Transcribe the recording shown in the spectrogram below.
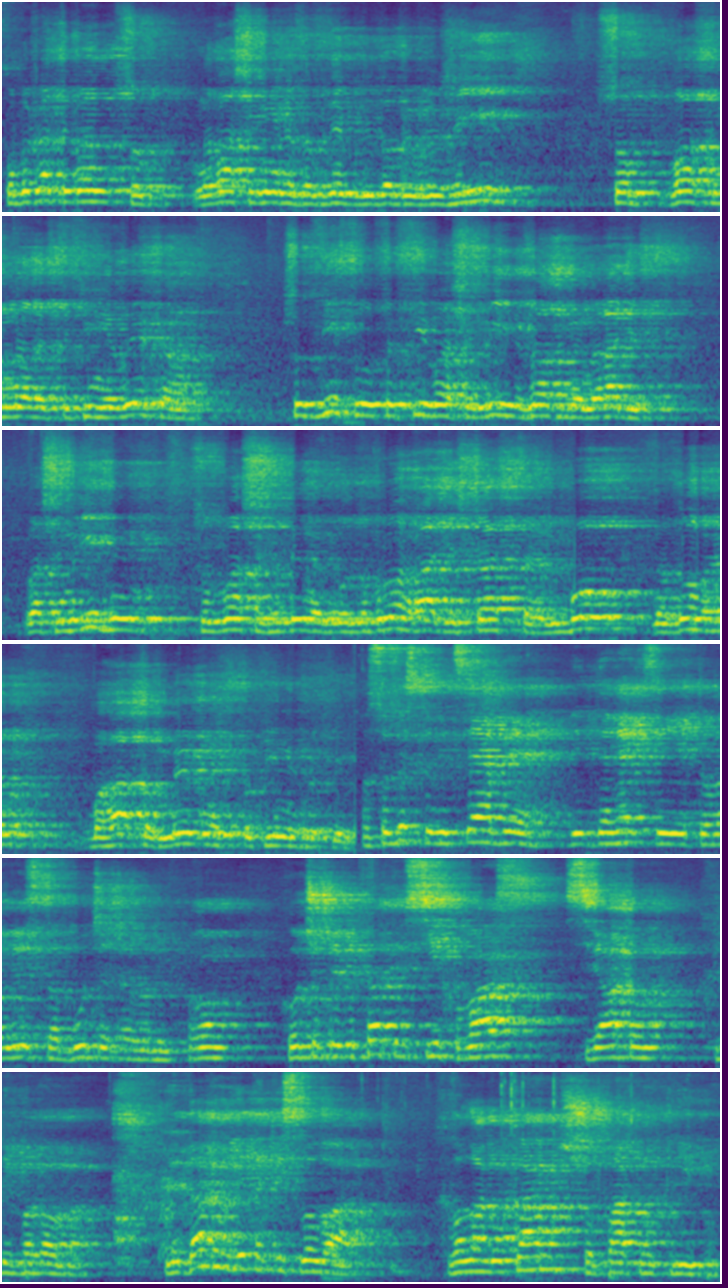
побажати вам, щоб на вашій мірі завжди були добрі врожаї, щоб вас минали стихійні лиха, щоб здійснилися всі ваші мрії, задуми на радість вашим рідним, щоб в ваших родинах було добро, радість, щастя, любов на багато мирних, спокійних років. Особисто від себе, від дирекції товариства Буча Жарлікпром хочу привітати всіх вас святом хлібороба. Недаром є такі слова: хвала рукам, що пахнуть хлібом.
